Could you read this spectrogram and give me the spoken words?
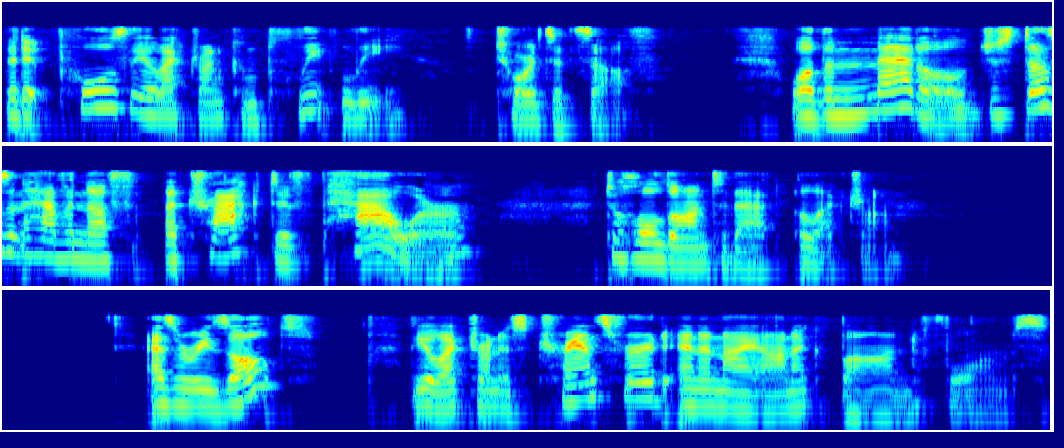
that it pulls the electron completely towards itself, while the metal just doesn't have enough attractive power to hold on to that electron. As a result, the electron is transferred and an ionic bond forms.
